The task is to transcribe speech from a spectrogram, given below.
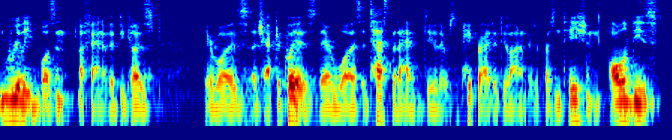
really wasn't a fan of it because there was a chapter quiz, there was a test that I had to do, there was a paper I had to do on it, there was a presentation. All of these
